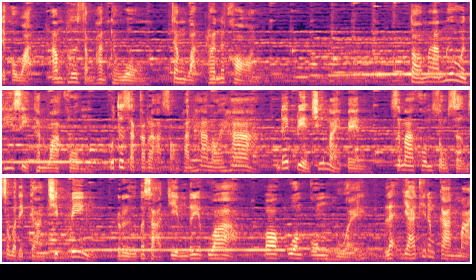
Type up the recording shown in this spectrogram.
จักรวรรดิอำเภอสัมพันธวงศ์ จังหวัดพระนคร ต่อมาเมื่อวันที่ 4 ธันวาคม พุทธศักราช 2505 ได้เปลี่ยนชื่อใหม่เป็น สมาคมส่งเสริมสวัสดิการชิปปิ้ง หรือภาษาจีนเรียกว่า ปอกวงกงหวย และย้ายที่ทำการใหม่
